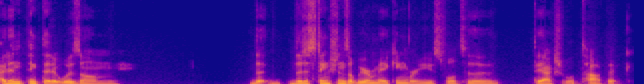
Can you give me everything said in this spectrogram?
I didn't think that it was um. The the distinctions that we were making were useful to the actual topic.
